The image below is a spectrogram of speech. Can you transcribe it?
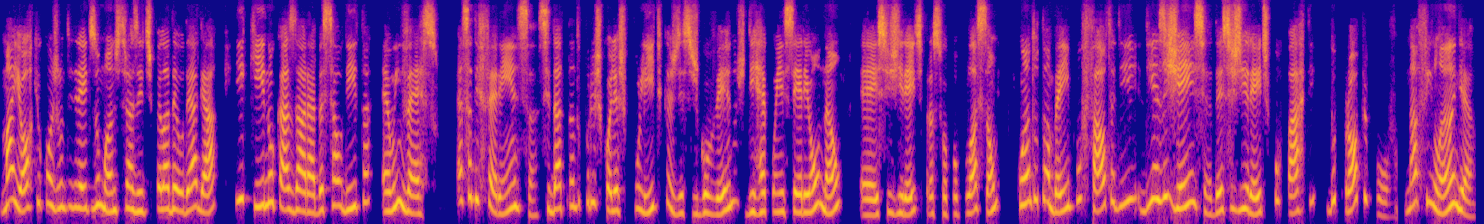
maior que o conjunto de direitos humanos trazidos pela DUDH e que, no caso da Arábia Saudita, é o inverso. Essa diferença se dá tanto por escolhas políticas desses governos de reconhecerem ou não é, esses direitos para sua população, quanto também por falta de, de exigência desses direitos por parte do próprio povo. Na Finlândia,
